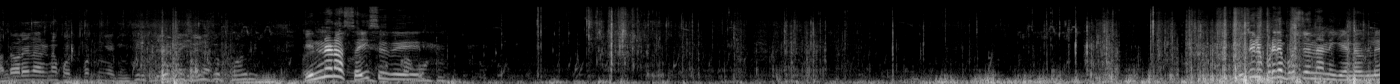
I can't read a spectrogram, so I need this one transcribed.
அந்த வலையில இருக்குன்னா கொத்து போட்டு கேட்கும் என்னடா சைஸ் இது? முதில் இப்படி தான் பிடிச்சிட்டு வந்தா இன்னைக்கு என்ன இதுல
